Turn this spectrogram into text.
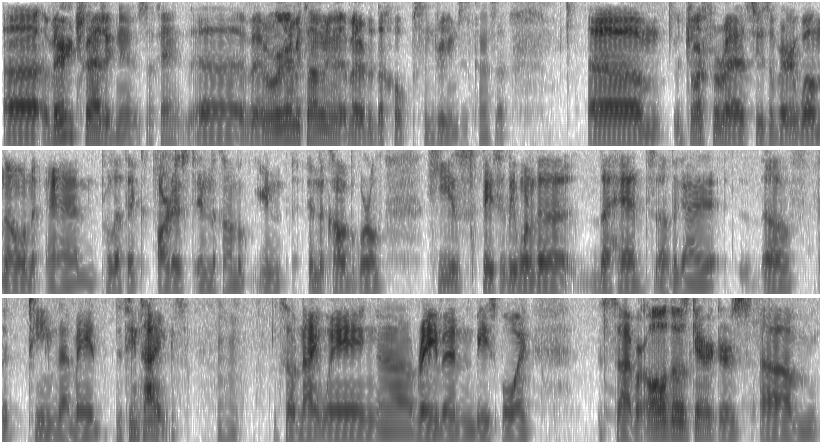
uh, very tragic news. Okay, uh, we're gonna be talking about the hopes and dreams and kind of stuff. Um, George Perez, who's a very well known and prolific artist in the comic book, in, in the comic book world. He is basically one of the the heads of the guy of the team that made the Teen Titans. So Nightwing, uh, Raven, Beast Boy, Cyborg, all those characters, um,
